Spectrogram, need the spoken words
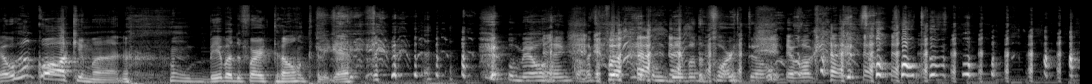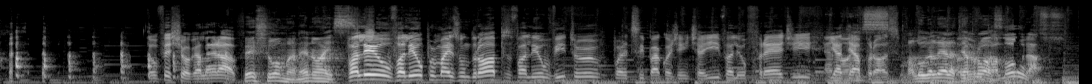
é o Hancock, mano. Um bêbado fortão, tá ligado? o meu é o Hancock. um bêbado fortão. Eu vou. Então fechou, galera. Fechou, mano. É nóis. Valeu, valeu por mais um Drops. Valeu, Vitor, por participar com a gente aí. Valeu, Fred. É e nóis. até a próxima. Falou, galera. Até valeu, a próxima. Falou. Abraços.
